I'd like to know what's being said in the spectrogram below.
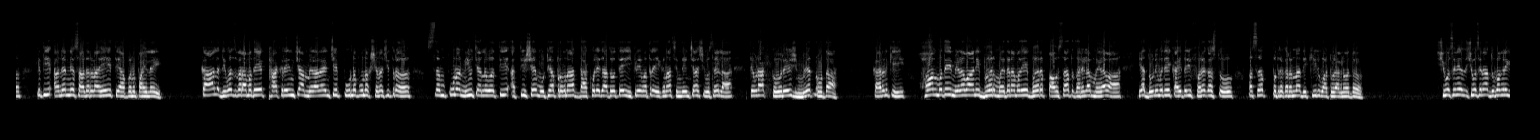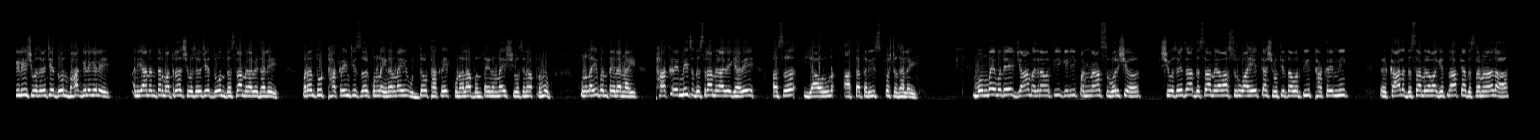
किती अनन्यसाधारण आहे ते आपण पाहिलं आहे काल दिवसभरामध्ये ठाकरेंच्या मेळाव्यांचे पूर्ण पूर्ण क्षणचित्र संपूर्ण न्यूज चॅनलवरती अतिशय मोठ्या प्रमाणात दाखवले जात होते. इकडे मात्र एकनाथ शिंदेंच्या शिवसेनेला तेवढा कव्हरेज मिळत नव्हता. कारण की हॉलमध्ये मेळावा आणि भर मैदानामध्ये भर पावसात झालेला मेळावा या दोन्हीमध्ये काहीतरी फरक असतो असं पत्रकारांना देखील वाटू लागलं होतं. शिवसेने शिवसेना दुभागली गेली शिवसेनेचे दोन भाग गेले गेले आणि यानंतर मात्र शिवसेनेचे दोन दसरा मेळावे झाले. परंतु ठाकरेंची सर कोणाला येणार नाही उद्धव ठाकरे कोणाला बनता येणार नाही शिवसेना प्रमुख कोणालाही बनता येणार नाही ठाकरेंनीच दसरा मेळावे घ्यावे असं यावरून आता तरी स्पष्ट झालं आहे मुंबईमध्ये ज्या मैदानावरती गेली पन्नास वर्ष शिवसेनेचा दसरा मेळावा सुरू आहे त्या शिवतीर्थावरती ठाकरेंनी काल दसरा मेळावा घेतला. त्या दसरा मेळाव्याला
